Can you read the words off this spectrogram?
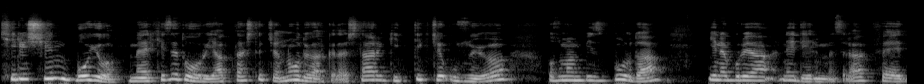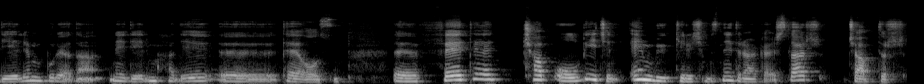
kirişin boyu merkeze doğru yaklaştıkça ne oluyor arkadaşlar? Gittikçe uzuyor. O zaman biz burada Yine buraya ne diyelim mesela F diyelim. Buraya da ne diyelim hadi e, T olsun. E, FT çap olduğu için en büyük kirişimiz nedir arkadaşlar? Çaptır.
